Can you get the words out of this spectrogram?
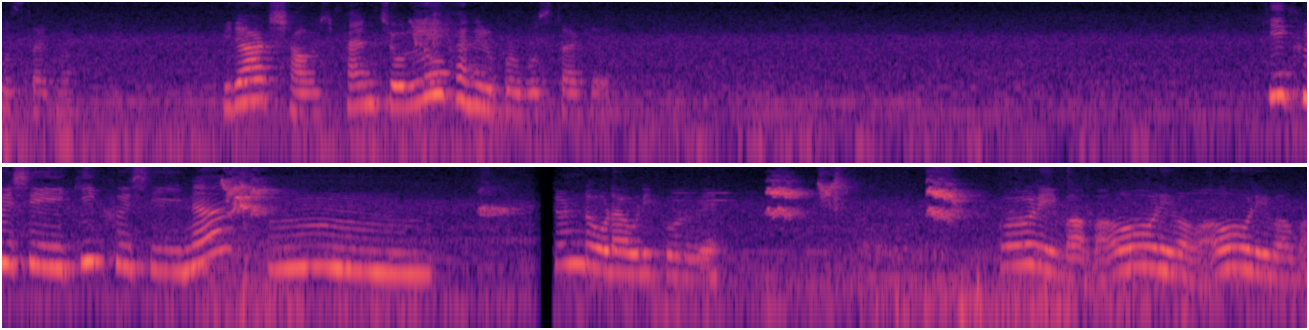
বসে থাকল। বিরাট সাহস, ফ্যান চললেও ফ্যানের উপর বসে থাকে। কি খুশি কি খুশি, না? হুম প্রচণ্ড ওড়াউড়ি করবে। ওরে বাবা ওরে বাবা ওরে বাবা।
